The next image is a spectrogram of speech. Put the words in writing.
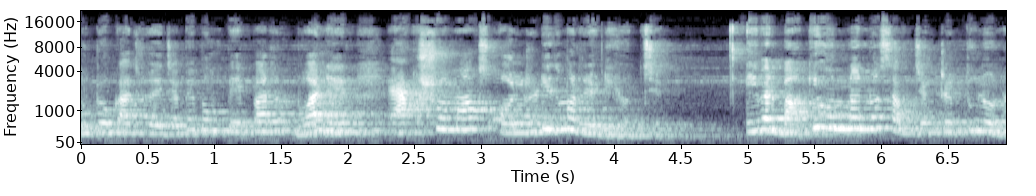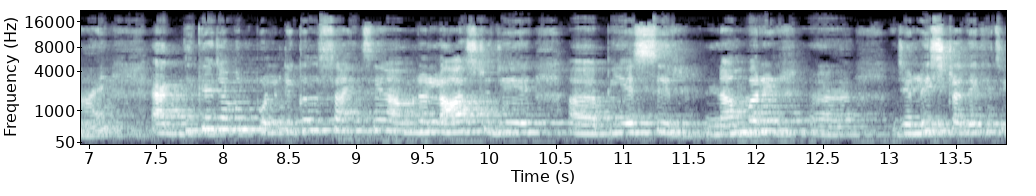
দুটো কাজ হয়ে যাবে এবং পেপার ওয়ানের একশো মার্কস অলরেডি তোমার রেডি হচ্ছে। এবার বাকি অন্যান্য সাবজেক্টের তুলনায় একদিকে যেমন পলিটিক্যাল সায়েন্সে আমরা লাস্ট যে পিএসসির নাম্বারের যে লিস্টটা দেখেছি,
